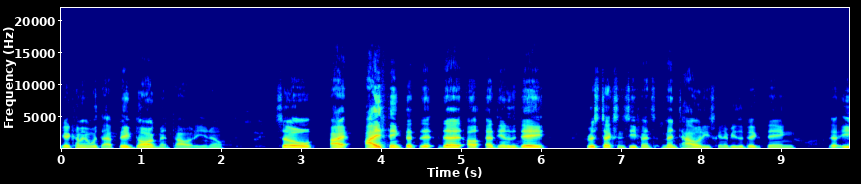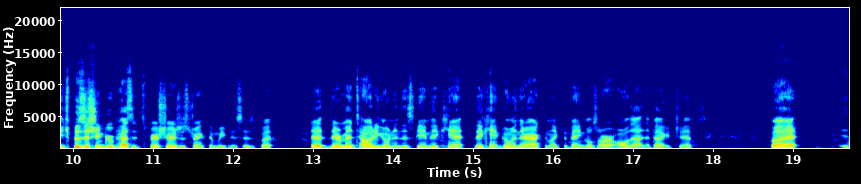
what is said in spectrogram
You gotta come in with that big dog mentality, you know. So I I think that the, that uh, at the end of the day, for this Texans defense, mentality is going to be the big thing. That Each position group has its fair shares of strengths and weaknesses, but their, their mentality going into this game, they can't they can't go in there acting like the Bengals are all that in a bag of chips. But eh,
